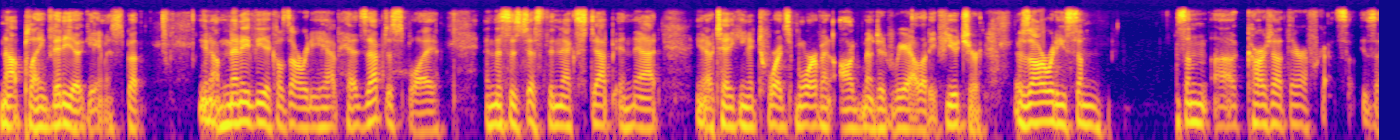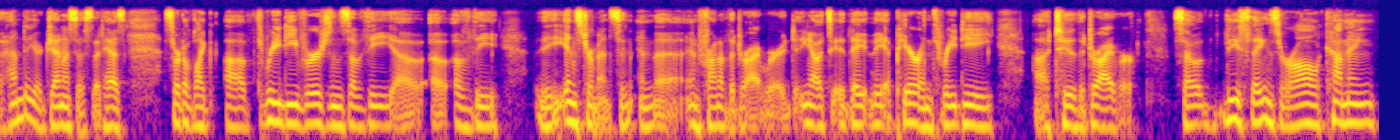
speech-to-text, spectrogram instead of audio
not playing video games. But you know, many vehicles already have heads-up display, and this is just the next step in that. You know, taking it towards more of an augmented reality future. There's already some some uh, cars out there. I forgot is it Hyundai or Genesis that has sort of like uh, 3D versions of the uh, of the the instruments in, in the in front of the driver. You know, they they appear in 3D uh, to the driver. So these things are all coming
